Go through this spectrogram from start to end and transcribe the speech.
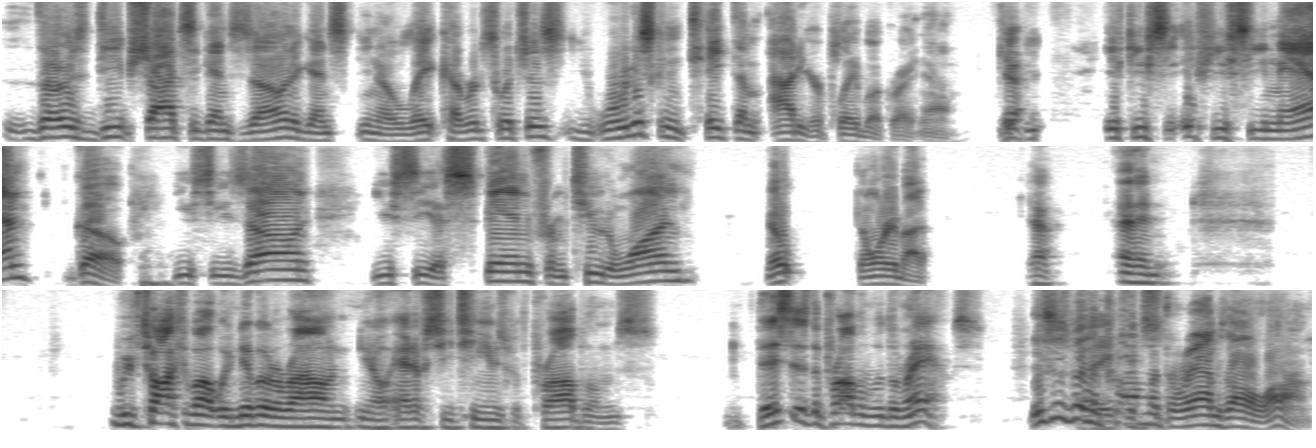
those deep shots against zone, against, you know, late covered switches, we're just going to take them out of your playbook right now. Yeah. If you see if you see man, go. You see zone, you see a spin from two to one. Nope, don't worry about it. Yeah, and we've talked about we've nibbled around you know NFC teams with problems. This is the problem with the Rams. This has been like, the problem with the Rams all along.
